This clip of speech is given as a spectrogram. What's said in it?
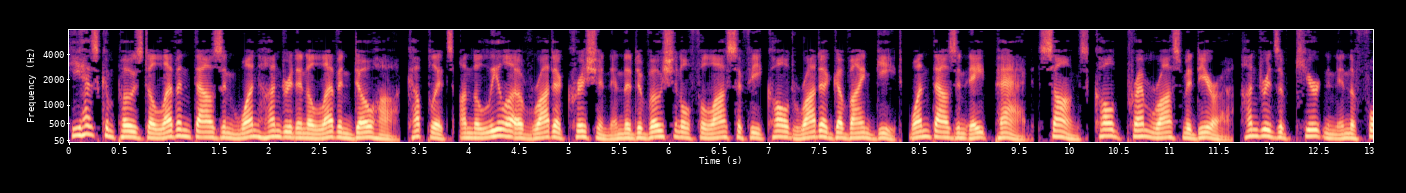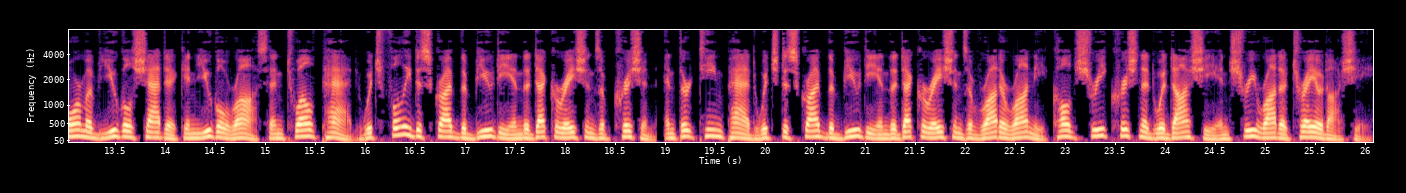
He has composed 11,111 doha couplets on the Leela of Radha Krishan and the devotional philosophy called Radha Govind Geet, 1008 pad songs called Prem Ras Madira, hundreds of kirtan in the form of Yugal Shatak and Yugal Ras and 12 pad which fully describe the beauty and the decorations of Krishan, and 13 pad which describe the beauty and the decorations of Radha Rani called Sri Krishna Dwadashi and Sri Radha Trayodashi.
